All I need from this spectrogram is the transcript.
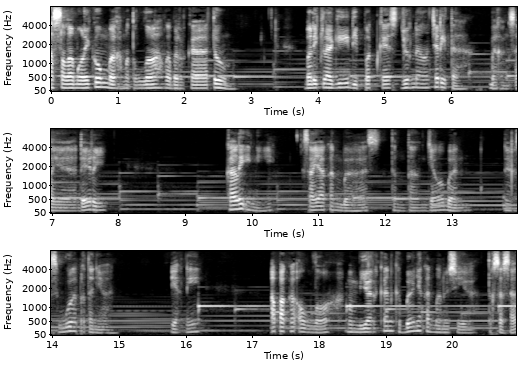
Assalamualaikum warahmatullahi wabarakatuh. Balik lagi di podcast Jurnal Cerita bareng saya Derry. Kali ini saya akan bahas tentang jawaban dari sebuah pertanyaan, yakni apakah Allah membiarkan kebanyakan manusia tersesat?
